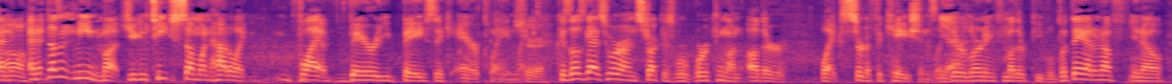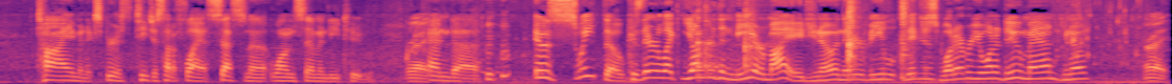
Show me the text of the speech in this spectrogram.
and Oh. and it doesn't mean much. You can teach someone how to like fly a very basic airplane, like Sure. because those guys who are our instructors were working on other like certifications, like Yeah. they were learning from other people, but they had enough, you know, time and experience to teach us how to fly a Cessna 172. Right. And uh, it was sweet though, because they were like younger than me or my age, you know, and they would be they just whatever you want to do, man, you know Right.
